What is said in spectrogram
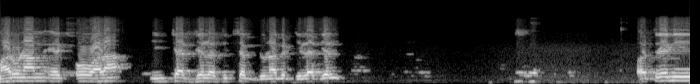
મારું નામ એચ ઓ વાળા, ઇન્ચાર્જ જેલ અધિક્ષક, જુનાગઢ જિલ્લા જેલ. અત્રેની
